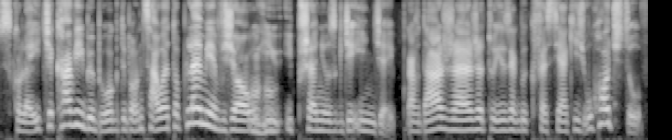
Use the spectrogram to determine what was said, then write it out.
z kolei ciekawiej by było, gdyby on całe to plemię wziął mhm. i, i, przeniósł gdzie indziej, prawda? Że, że tu jest jakby kwestia jakichś uchodźców,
